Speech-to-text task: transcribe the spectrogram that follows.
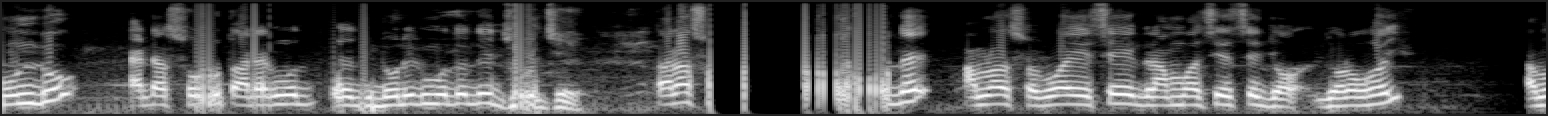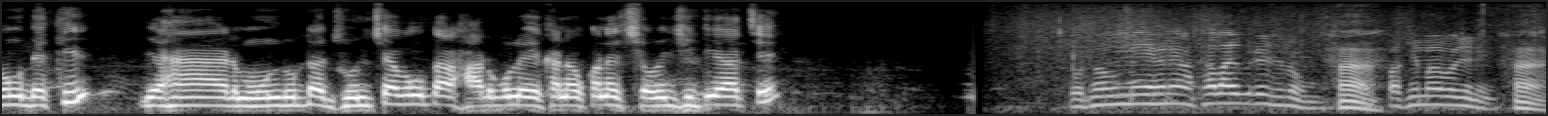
মুন্ডু একটা সরু তারের মধ্যে দড়ির মধ্যে দিয়ে ঝুলছে। তারা আমরা সবাই এসে গ্রামবাসী এসে জ- জড়ো হই এবং দেখি যে হ্যাঁ মুন্ডুটা ঝুলছে এবং তার হাড়গুলো এখানে ওখানে ছড়ি ছিটিয়ে আছে। প্রথম আমি এখানে আশা বাই করেছিলাম হ্যাঁ। পাখি মারবো জানি হ্যাঁ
